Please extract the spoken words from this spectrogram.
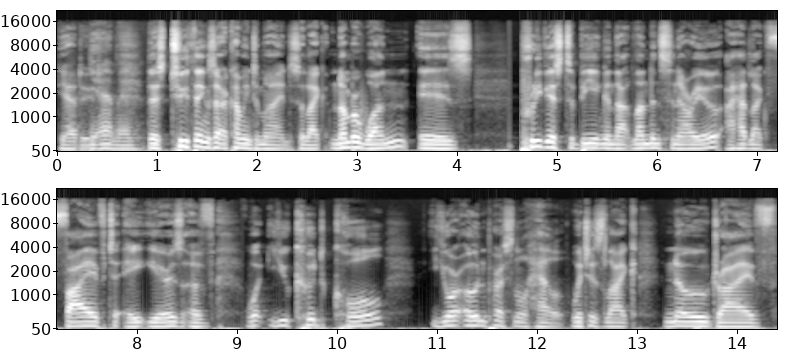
yeah, dude. Yeah, man. There's two things that are coming to mind. So, like, number one is previous to being in that London scenario, I had like five to eight years of what you could call your own personal hell, which is like no drive,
